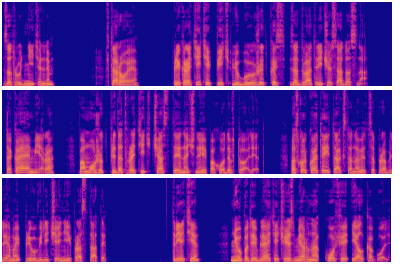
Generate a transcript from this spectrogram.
затруднительным. Второе. Прекратите пить любую жидкость за 2-3 часа до сна. Такая мера поможет предотвратить частые ночные походы в туалет поскольку это и так становится проблемой при увеличении простаты. Третье. Не употребляйте чрезмерно кофе и алкоголь.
